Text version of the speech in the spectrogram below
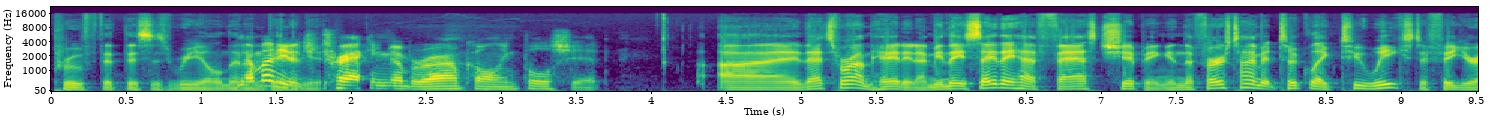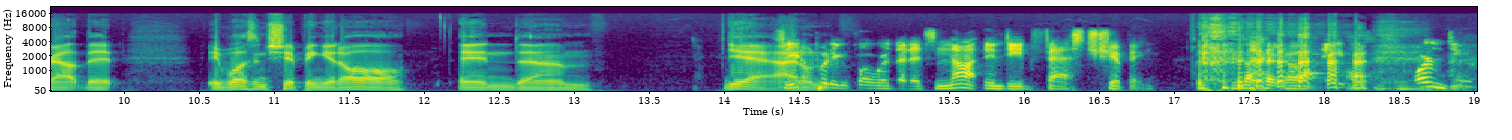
proof that this is real. That I I'm might need a it. tracking number. Or I'm calling bullshit. Uh, that's where I'm headed. I mean, they say they have fast shipping, and the first time it took like two weeks to figure out that it wasn't shipping at all. And um, yeah, So I you're putting forward that it's not indeed fast shipping. Not at all. They informed you.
